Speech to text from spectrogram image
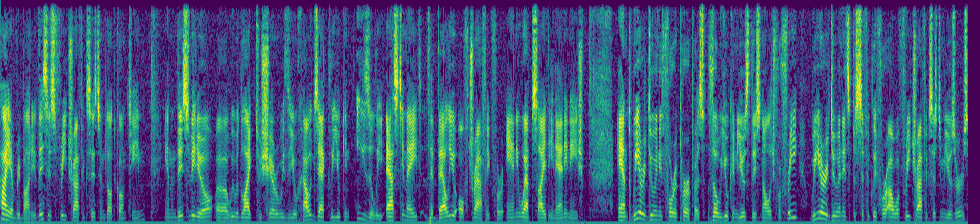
Hi everybody, this is freetrafficsystem.com team. And in this video uh, we would like to share with you how exactly you can easily estimate the value of traffic for any website in any niche and we are doing it for a purpose. Though you can use this knowledge for free we are doing it specifically for our free traffic system users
